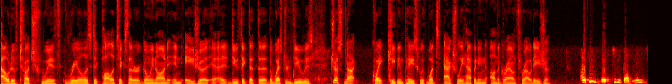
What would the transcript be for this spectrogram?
out of touch with realistic politics that are going on in Asia? Uh, do you think that the, the Western view is just not quite keeping pace with what's actually happening on the ground throughout Asia? I think Western governments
